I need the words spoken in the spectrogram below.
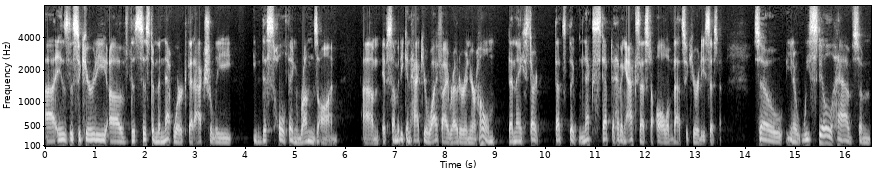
uh, is the security of the system, the network that actually this whole thing runs on. Um, if somebody can hack your Wi-Fi router in your home, then they start. That's the next step to having access to all of that security system. So you know we still have some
